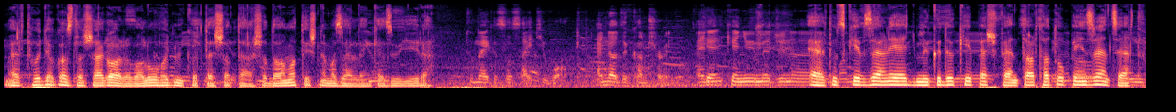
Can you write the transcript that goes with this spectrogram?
Mert hogy a gazdaság arra való, hogy működtesse a társadalmat, és nem az ellenkezőjére. El tudsz képzelni egy működőképes, fenntartható pénzrendszert? Uh,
